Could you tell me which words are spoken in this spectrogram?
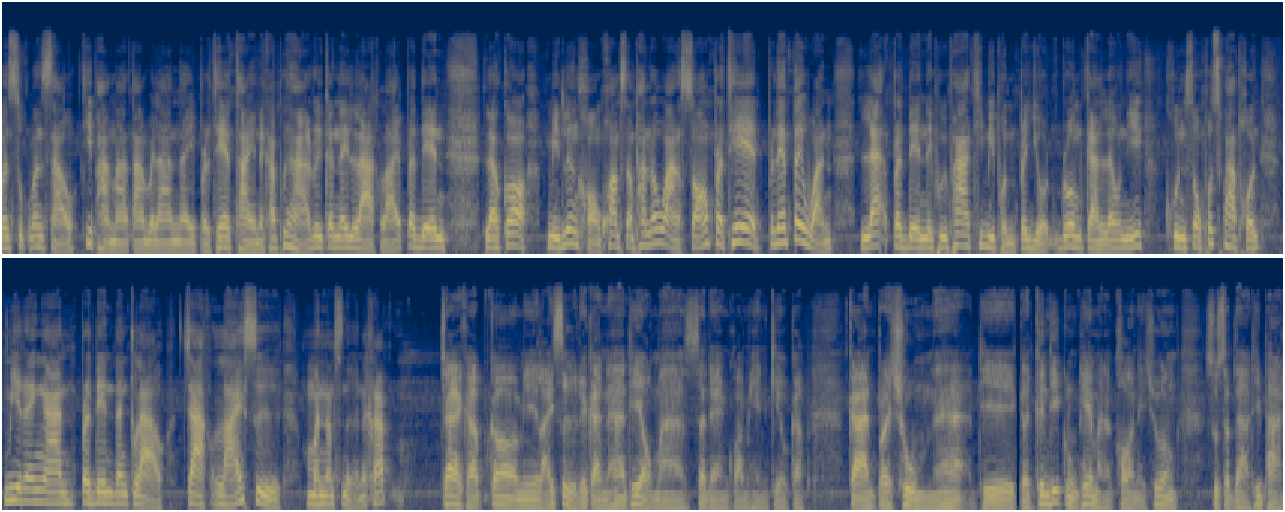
วันศุกร์วันเสาร์ที่ผ่านมาตามเวลาในประเทศไทยนะครับเพื่อหารือกันในหลากหลายประเด็น แล้วก็มีเรื่องของความสัมพันธ์ระหว่าง 2 ประเทศ ประเด็นไต้หวัน และประเด็นในภูมิภาคที่มีผลประโยชน์ร่วมกัน แล้ววันนี้คุณทรงพศภาผลมีรายงานประเด็นดังกล่าว จากหลายสื่อมานำเสนอนะครับ ใช่ครับ ก็มีหลายสื่อด้วยกันนะฮะที่ออกมาแสดงความเห็นเกี่ยวกับการประชุมนะฮะที่เกิดขึ้นที่กรุงเทพมหานครในช่วงสุดสัปดาห์ที่ผ่าน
